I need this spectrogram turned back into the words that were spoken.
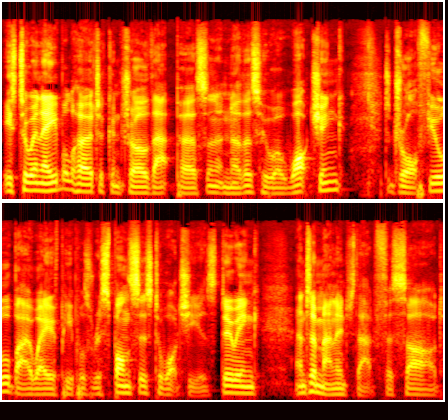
is to enable her to control that person and others who are watching, to draw fuel by way of people's responses to what she is doing, and to manage that facade.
